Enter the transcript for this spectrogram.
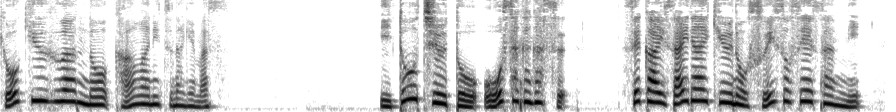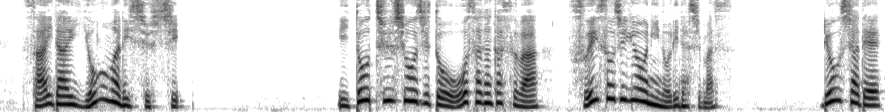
供給不安の緩和につなげます。伊藤忠と大阪ガス、世界最大級の水素生産に最大4割出資。伊藤忠商事と大阪ガスは水素事業に乗り出します。両社で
